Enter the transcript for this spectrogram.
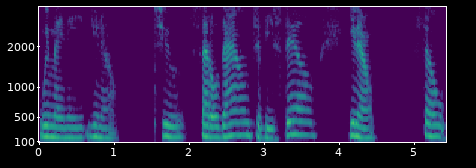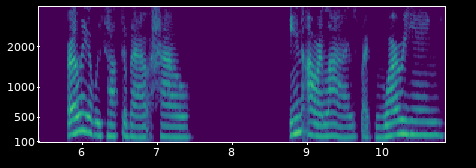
We may need, you know, to settle down, to be still, you know. So earlier we talked about how in our lives, like worrying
